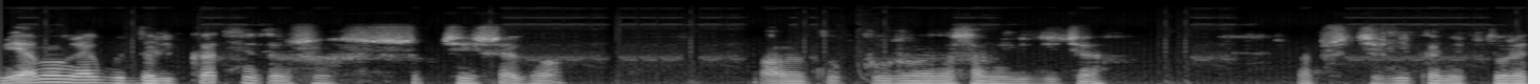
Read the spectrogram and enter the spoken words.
Ja mam jakby delikatnie troszkę szybciejszego, ale tu kurwa, no sami widzicie. Na przeciwnika niektóre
